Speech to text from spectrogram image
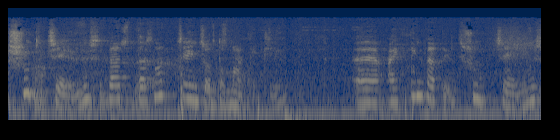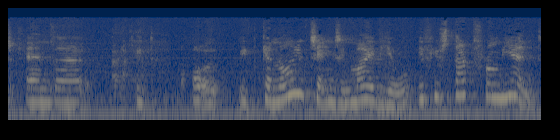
should change. That does not change automatically. Uh, I think that it should change, and uh, it oh, it can only change, in my view, if you start from the end.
